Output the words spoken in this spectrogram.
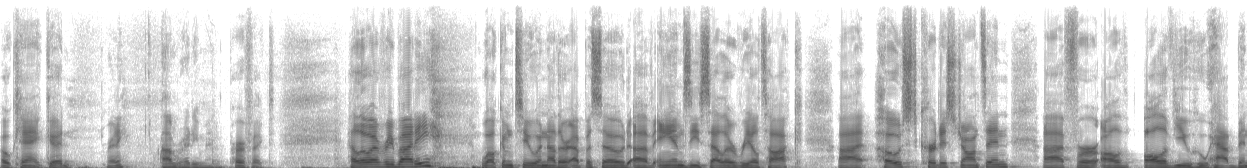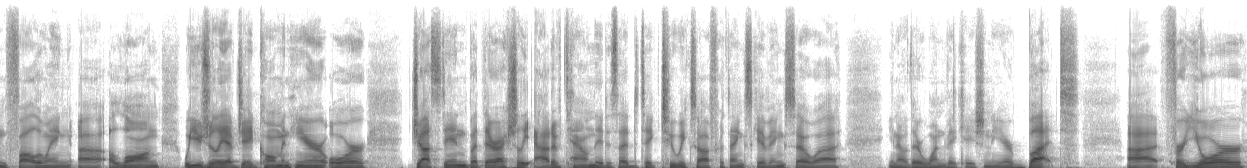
Okay, good. Ready? I'm ready, man. Perfect. Hello, everybody. Welcome to another episode of AMZ Seller Real Talk. Uh, host Curtis Johnson. Uh, for all all of you who have been following uh, along, we usually have Jade Coleman here or Justin, but they're actually out of town. They decided to take two weeks off for Thanksgiving, so uh, you know they're one vacation a year. But uh, for your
